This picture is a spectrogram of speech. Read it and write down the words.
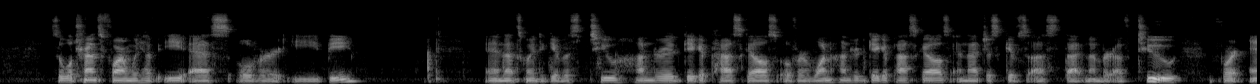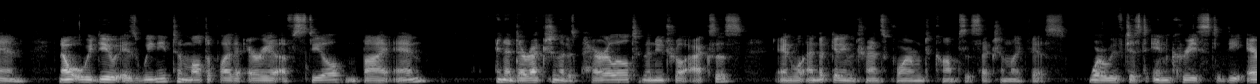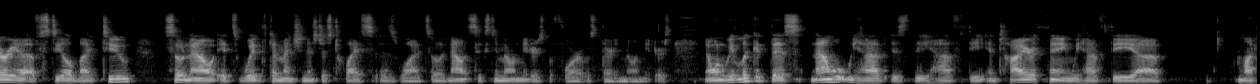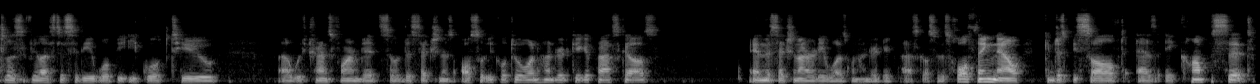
So we'll transform. We have ES over EB. And that's going to give us 200 gigapascals over 100 gigapascals. And that just gives us that number of 2 for N. Now what we do is we need to multiply the area of steel by N in a direction that is parallel to the neutral axis and we'll end up getting the transformed composite section like this, where we've just increased the area of steel by 2, so now its width dimension is just twice as wide, so now it's 60 millimeters before it was 30 millimeters. Now when we look at this, now what we have is the have the entire thing, we have the uh, modulus of elasticity will be equal to, uh, we've transformed it, so this section is also equal to 100 gigapascals, and this section already was 100 gigapascal. So this whole thing now can just be solved as a composite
